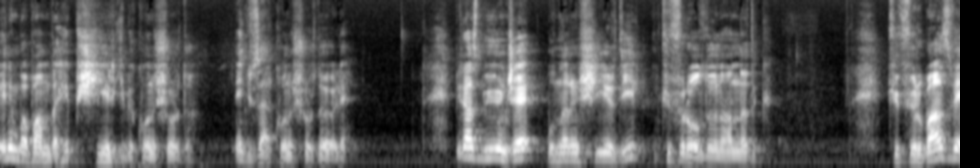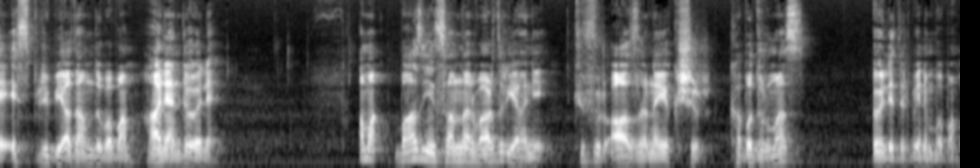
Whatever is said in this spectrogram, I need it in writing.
Benim babam da hep şiir gibi konuşurdu. Ne güzel konuşurdu öyle. Biraz büyüyünce bunların şiir değil küfür olduğunu anladık. Küfürbaz ve espri bir adamdı babam. Halen de öyle. Ama bazı insanlar vardır ya hani küfür ağızlarına yakışır, kaba durmaz. Öyledir benim babam.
